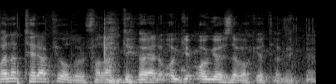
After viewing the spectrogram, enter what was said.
bana terapi olur falan diyor yani o, o gözle bakıyor tabii.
